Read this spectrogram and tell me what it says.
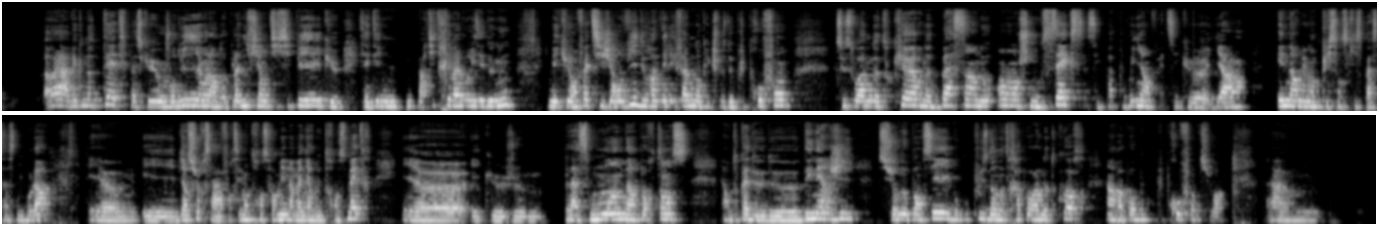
voilà avec notre tête parce que aujourd'hui voilà on doit planifier anticiper que ça a été une, partie très valorisée de nous mais que en fait si j'ai envie de ramener les femmes dans quelque chose de plus profond que ce soit notre cœur notre bassin nos hanches nos sexes c'est pas pour rien en fait c'est que il y a énormément de puissance qui se passe à ce niveau-là et, euh, et bien sûr ça a forcément transformé ma manière de transmettre et, euh, et que je place moins d'importance en tout cas de d'énergie sur nos pensées beaucoup plus dans notre rapport à notre corps, un rapport beaucoup plus profond, tu vois. Euh,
